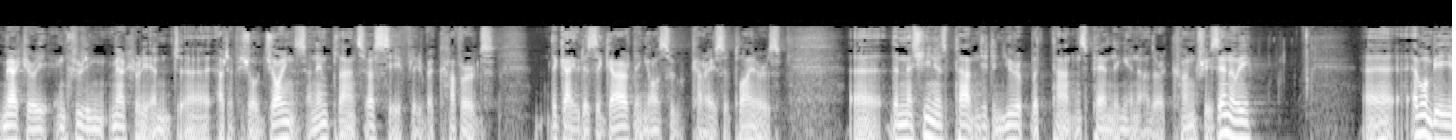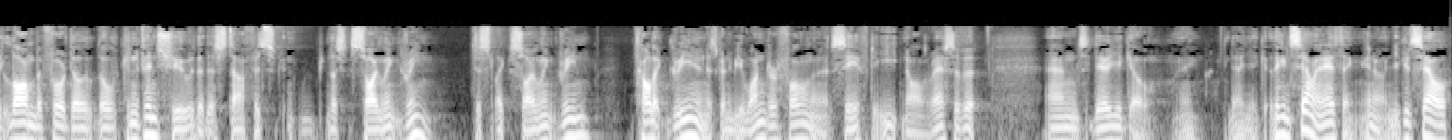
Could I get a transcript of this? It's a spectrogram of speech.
mercury, including mercury and uh, artificial joints and implants are safely recovered. The guy who does the gardening also carries the pliers. Uh, the machine is patented in Europe with patents pending in other countries. Anyway, uh, it won't be long before they'll, they'll convince you that this stuff is Soylent Green. Just like Soylent Green. Call it green and it's going to be wonderful and it's safe to eat and all the rest of it. And there you go. Eh? There you go. They can sell anything, you know. You could sell,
